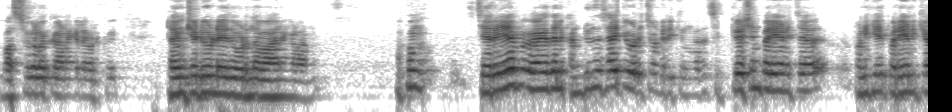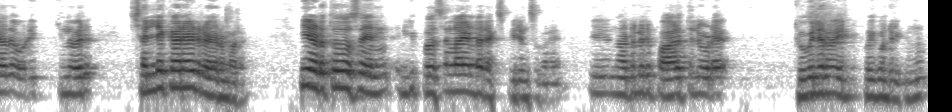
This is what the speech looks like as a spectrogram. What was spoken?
ബസ്സുകളൊക്കെ ആണെങ്കിൽ അവർക്ക് ടൈം ഷെഡ്യൂൾ ചെയ്ത് ഓടുന്ന വാഹനങ്ങളാണ്. അപ്പം ചെറിയ വേഗതയിൽ കണ്ടിന്യൂസ് ആയിട്ട് ഓടിച്ചുകൊണ്ടിരിക്കുന്നത് സിറ്റുവേഷൻ പരിഗണിച്ച പണിക്ക് പരിഗണിക്കാതെ ഓടിക്കുന്നവർ ശല്യക്കാരായ ഡ്രൈവർമാർ. ഈ അടുത്ത ദിവസം എനിക്ക് പേഴ്സണലായ ഒരു എക്സ്പീരിയൻസ് പറയാം. ഈ നാട്ടിലൊരു പാലത്തിലൂടെ ടൂ വീലർ പോയിക്കൊണ്ടിരിക്കുന്നു.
